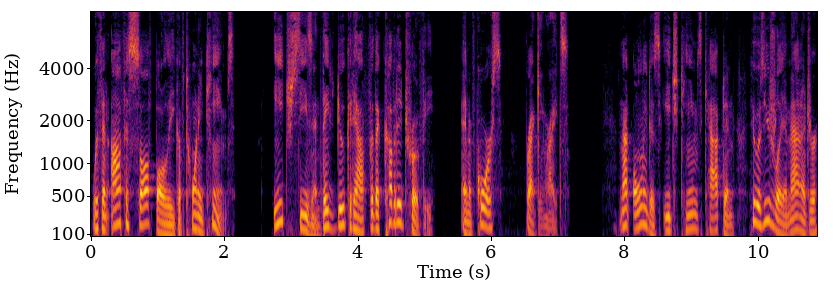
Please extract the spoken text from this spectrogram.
with an office softball league of 20 teams. Each season, they duke it out for the coveted trophy, and of course, bragging rights. Not only does each team's captain, who is usually a manager,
